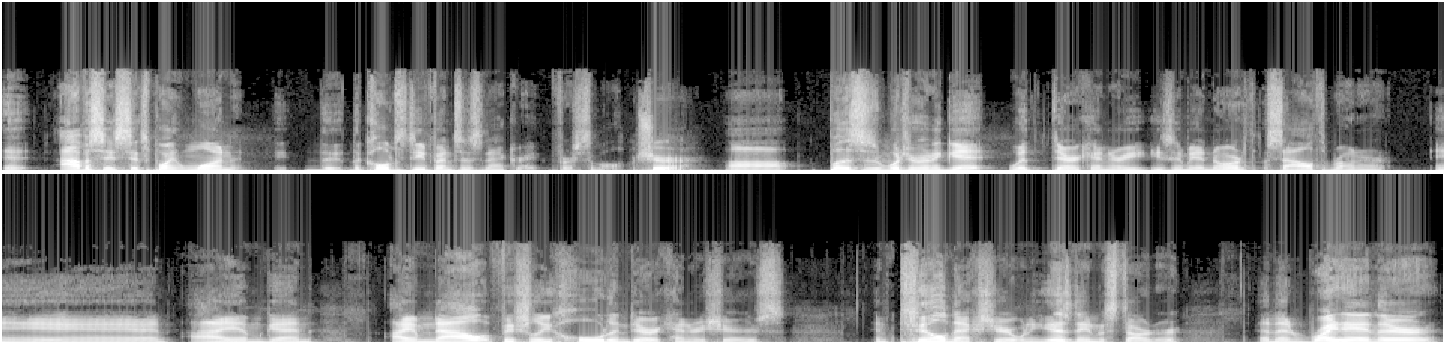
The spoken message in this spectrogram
it, obviously six point one, the, the Colts defense isn't that great. First of all, Sure. uh, but this is what you're gonna get with Derrick Henry. He's gonna be a north south runner, and I am again, I am now officially holding Derrick Henry shares until next year when he is named a starter, and then right in there.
